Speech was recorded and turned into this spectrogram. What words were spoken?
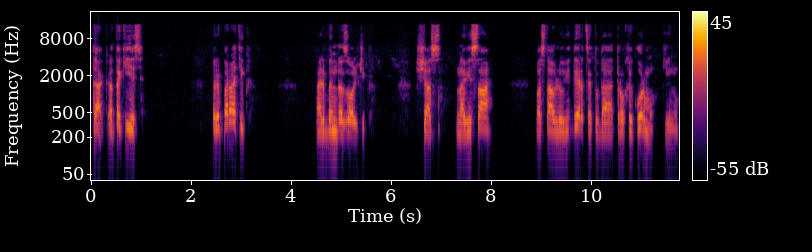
Так, отакий є препаратик, альбендазольчик. Сейчас на веса поставлю відерце, туди трохи корму кину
